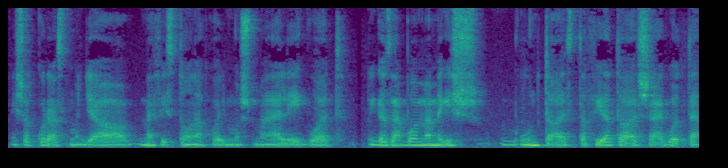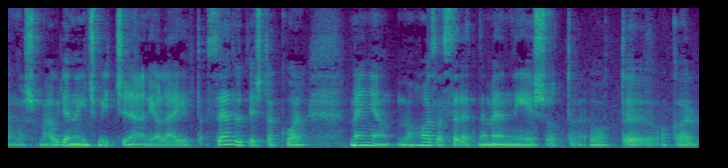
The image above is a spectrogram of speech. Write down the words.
és akkor azt mondja a Mephistónak, hogy most már elég volt, igazából már meg is unta ezt a fiatalságot, de most már ugye nincs mit csinálni, aláírta a szerződést, akkor menjen haza, szeretne menni, és ott, ott akar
